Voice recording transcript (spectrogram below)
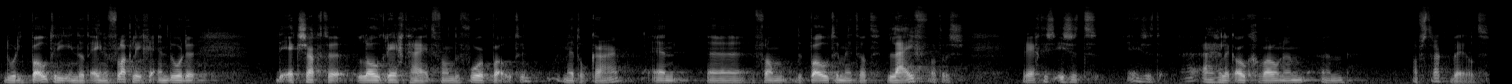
door die poten die in dat ene vlak liggen en door de, de exacte loodrechtheid van de voorpoten met elkaar en eh, van de poten met dat lijf, wat dus recht is, is het, is het eigenlijk ook gewoon een, een abstract beeld.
